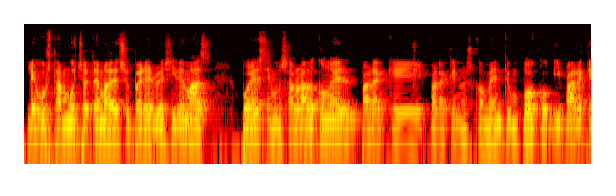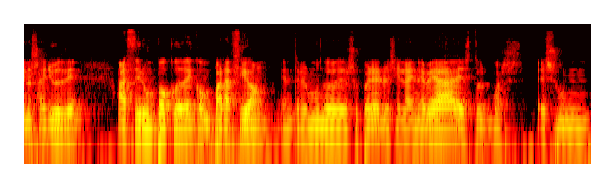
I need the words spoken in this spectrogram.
le gusta mucho el tema de superhéroes y demás, pues hemos hablado con él para que, para que nos comente un poco y para que nos ayude a hacer un poco de comparación entre el mundo de los superhéroes y la NBA. Esto pues, es un,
